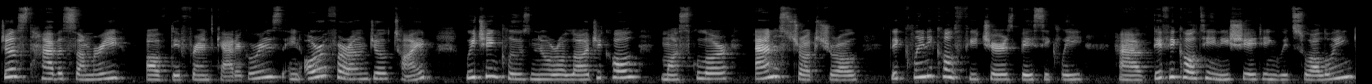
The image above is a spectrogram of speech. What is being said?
Just have a summary of different categories in oropharyngeal type, which includes neurological, muscular, and structural. The clinical features basically have difficulty initiating with swallowing,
